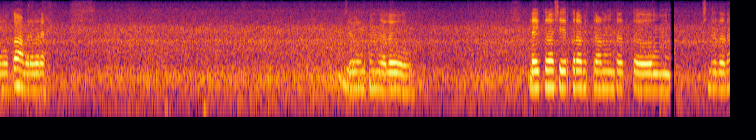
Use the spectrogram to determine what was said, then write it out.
हो का? बरोबर आहे जेवण पण झालं. लाईक करा शेअर करा मित्रांनो म्हणतात दादा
